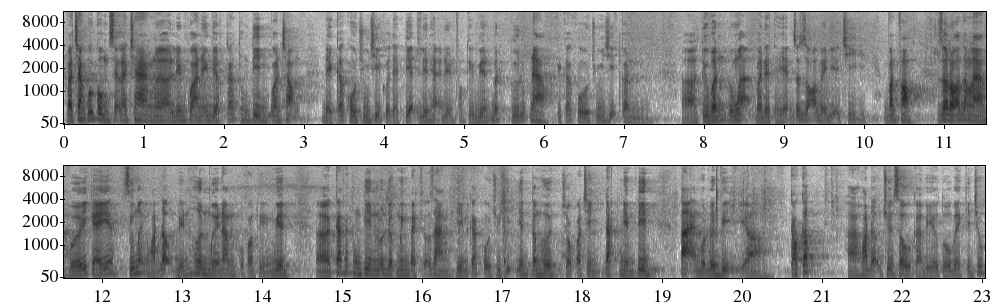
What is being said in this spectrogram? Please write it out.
Và trang cuối cùng sẽ là trang ờ, liên quan đến việc các thông tin quan trọng để các cô chú anh chị có thể tiện liên hệ đến phong thủy viên bất cứ lúc nào khi các cô chú anh chị cần uh, tư vấn đúng không ạ? Và được thể hiện rất rõ về địa chỉ văn phòng. Do đó rằng là với cái sứ mệnh hoạt động đến hơn 10 năm của phong thủy nguyên uh, ờ, các cái thông tin luôn được minh bạch rõ ràng khiến các cô chú chị yên tâm hơn cho quá trình đặt niềm tin tại một đơn vị uh, cao cấp à, hoạt động chuyên sâu cả về yếu tố về kiến trúc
